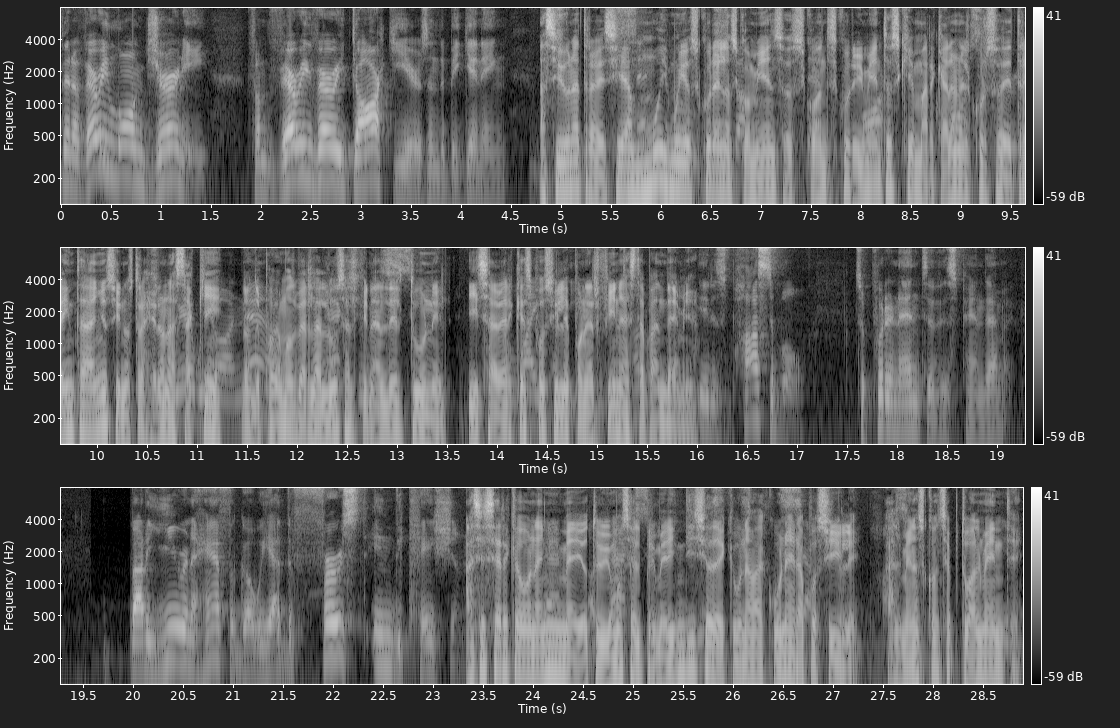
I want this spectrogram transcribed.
been a very long journey from very, very dark years in the beginning Ha sido una travesía muy, muy oscura en los comienzos, con descubrimientos que marcaron el curso de 30 años y nos trajeron hasta aquí, donde podemos ver la luz al final del túnel y saber que es posible poner fin a esta pandemia. it is possible to put an end to this pandemic. About a year and a half ago, we had the first indication Hace cerca de un año y medio tuvimos el primer indicio de que una vacuna era posible, al menos conceptualmente.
